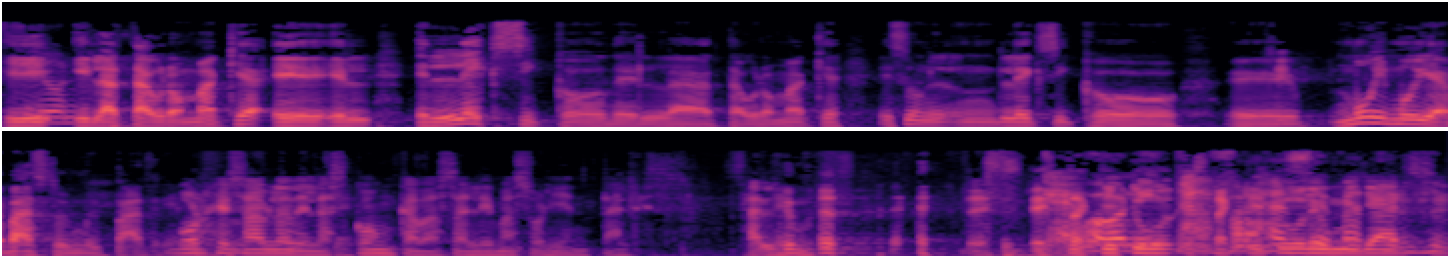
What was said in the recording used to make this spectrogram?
y, la tauromaquia, eh, el, el léxico de la tauromaquia es un léxico eh, muy, muy vasto y muy padre. ¿no? Borges habla de las cóncavas alemas orientales. Es- Qué esta actitud, esta actitud de humillarse.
